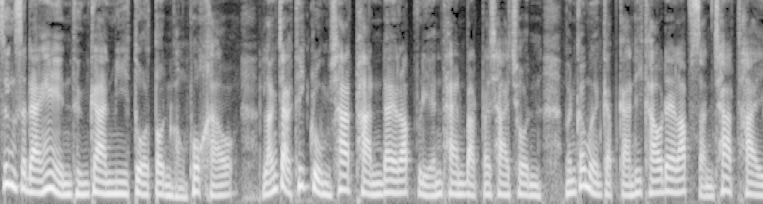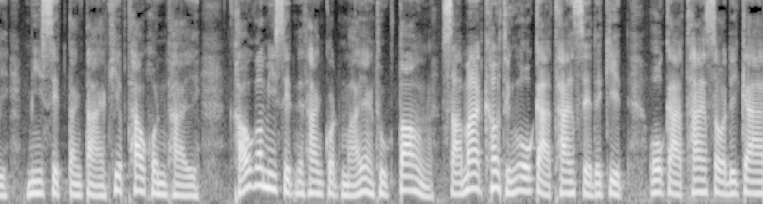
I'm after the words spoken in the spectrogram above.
ซึ่งแสดงให้เห็นถึงการมีตัวตนของพวกเขา หลังจากที่กลุ่มชาติพันธุ์ได้รับเหรียญแทนบัตรประชาชน มันก็เหมือนกับการที่เขาได้รับสัญชาติไทย มีสิทธิ์ต่างๆ เทียบเท่าคนไทยเขาาก็มีสิทธิ์ในทางกฎหมายอย่างถูกต้อง สามารถเข้าถึงโอกาสทางเศรษฐกิจ โอกาสทางสวัสดิการ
